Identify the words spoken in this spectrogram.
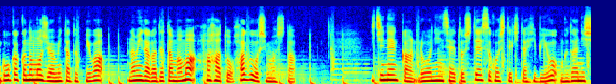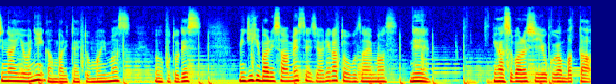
合格の文字を見た時は涙が出たまま母とハグをしました。1年間浪人生として過ごしてきた日々を無駄にしないように頑張りたいと思います。とのことです。右ひばりさんメッセージありがとうございます。ねえ。いや素晴らしいよく頑張った。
